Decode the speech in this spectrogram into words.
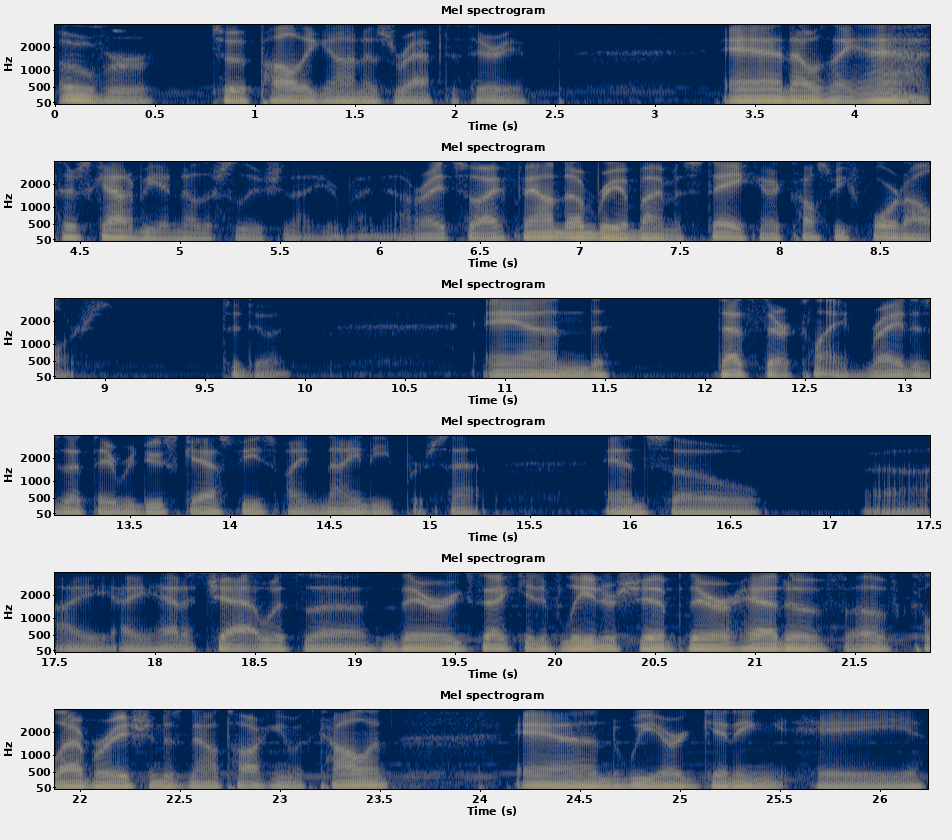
over to Polygon as wrapped Ethereum. And I was like, ah, there's got to be another solution out here by now, right? So I found Umbria by mistake, and it cost me four dollars to do it. And that's their claim, right? Is that they reduce gas fees by 90%. And so uh, I, I, had a chat with uh, their executive leadership. Their head of, of collaboration is now talking with Colin. And we are getting a,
